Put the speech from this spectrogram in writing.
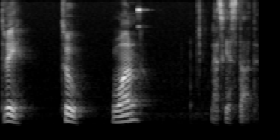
Three, two, one. Let's get started.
